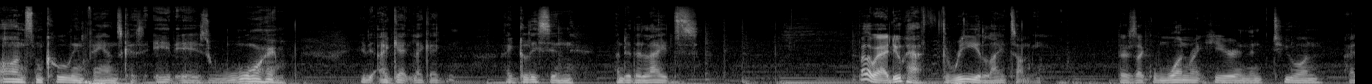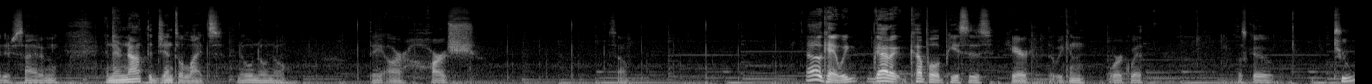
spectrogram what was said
on some cooling fans because it is warm. It, I get like a, I glisten under the lights. By the way, I do have three lights on me. There's like one right here and then two on either side of me. And they're not the gentle lights. No, no, no. They are harsh. Okay, we got a couple of pieces here that we can work with. Let's go. Two.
